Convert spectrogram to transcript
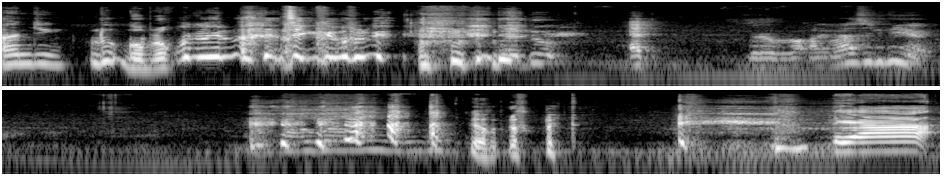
Anjing, lu goblok betul anjing. Dia tuh eh berapa kali masuk dia? Goblok betul. Ya.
